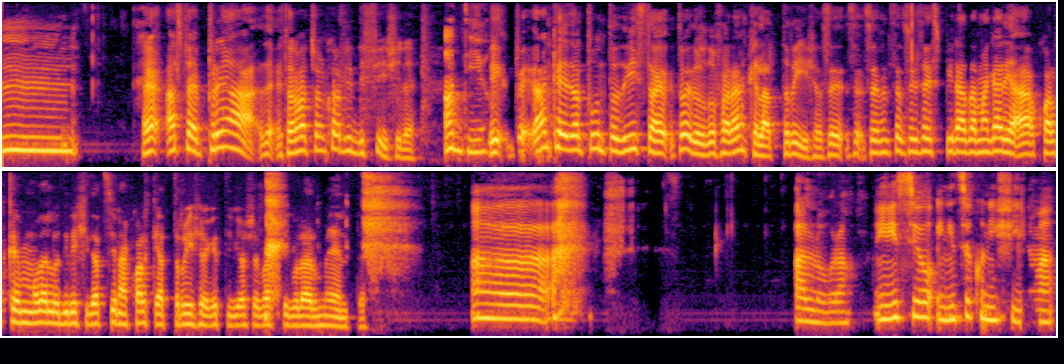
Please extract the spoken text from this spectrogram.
Mm. Eh, aspetta, prima eh, te la faccio ancora più difficile. Oddio. E, anche dal punto di vista, tu hai dovuto fare anche l'attrice, se, se, se nel senso ti sei ispirata magari a qualche modello di recitazione, a qualche attrice che ti piace particolarmente. Uh... Allora, inizio, inizio, con i film.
